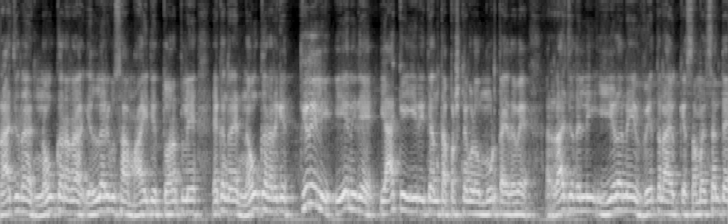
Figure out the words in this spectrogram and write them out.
ರಾಜ್ಯದ ನೌಕರರ ಎಲ್ಲರಿಗೂ ಸಹ ಮಾಹಿತಿ ತೊರಪಲಿ. ಯಾಕಂದರೆ ನೌಕರರಿಗೆ ತಿಳಿಲಿ ಏನಿದೆ, ಯಾಕೆ ಈ ರೀತಿಯಂಥ ಪ್ರಶ್ನೆಗಳು ಮೂಡ್ತಾ ಇದ್ದಾವೆ ರಾಜ್ಯದಲ್ಲಿ ಏಳನೇ ವೇತನ ಆಯೋಗಕ್ಕೆ ಸಂಬಂಧಿಸಿದಂತೆ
